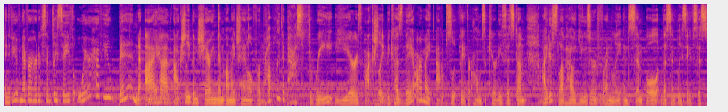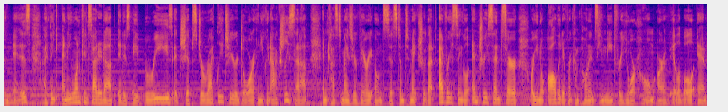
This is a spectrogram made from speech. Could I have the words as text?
And if you've never heard of SimpliSafe, where have you been? I have actually been sharing them on my channel for probably the past three years actually, because they are my absolute favorite home security system. I just love how user-friendly and simple the SimpliSafe system is. I think anyone can set it up. It is a breeze. It ships directly to your door and you can actually set up and customize your very own system to make sure that every single entry sensor or you know all the different components you need for your home are available and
